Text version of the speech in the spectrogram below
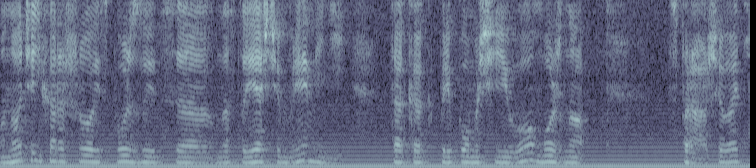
Он очень хорошо используется в настоящем времени, так как при помощи его можно спрашивать,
